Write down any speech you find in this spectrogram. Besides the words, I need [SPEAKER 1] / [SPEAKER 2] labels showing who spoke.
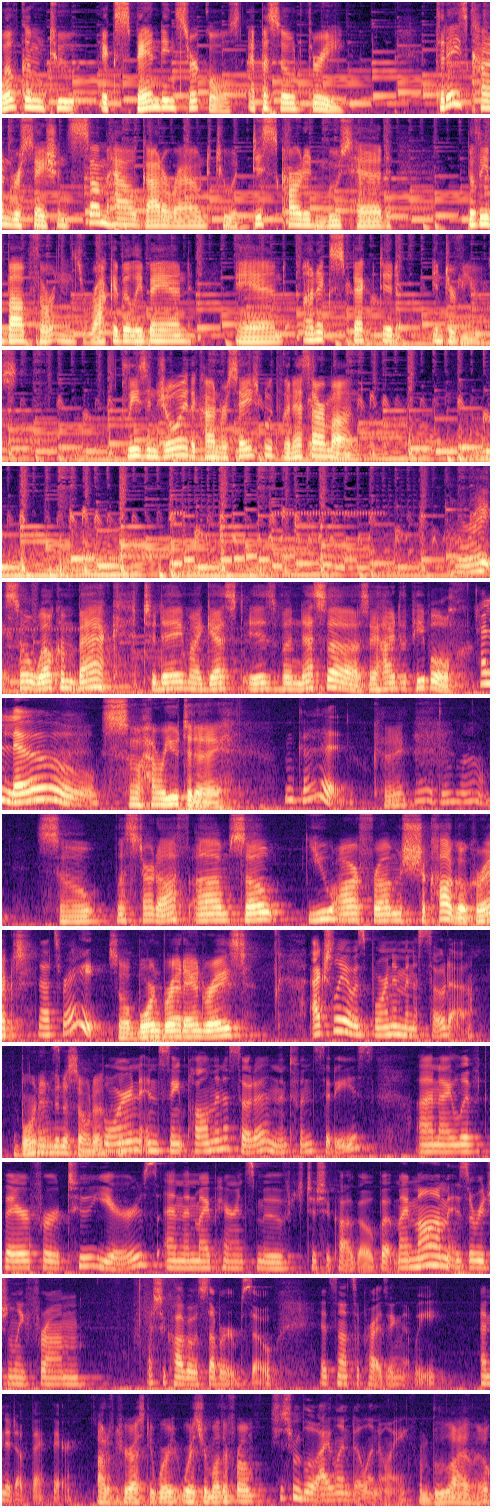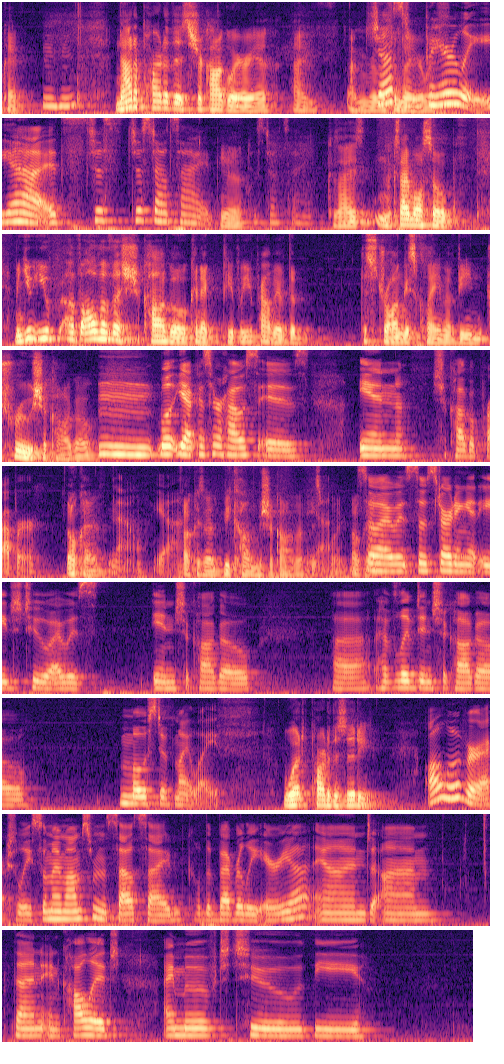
[SPEAKER 1] Welcome to Expanding Circles, Episode 3. Today's conversation somehow got around to a discarded moose head, Billy Bob Thornton's Rockabilly Band, and unexpected interviews. Please enjoy the conversation with Vanessa Armand. All right, so welcome back. Today, my guest is Vanessa. Say hi to the people.
[SPEAKER 2] Hello.
[SPEAKER 1] So, how are you today?
[SPEAKER 2] I'm good.
[SPEAKER 1] Okay.
[SPEAKER 2] Good, doing well.
[SPEAKER 1] So let's start off. Um, so you are from Chicago, correct?
[SPEAKER 2] That's right.
[SPEAKER 1] So born, bred, and raised.
[SPEAKER 2] Actually, I was born in Minnesota.
[SPEAKER 1] Born in Minnesota.
[SPEAKER 2] Born in St. Paul, Minnesota, in the Twin Cities. And I lived there for two years, and then my parents moved to Chicago. But my mom is originally from a Chicago suburb, so it's not surprising that we ended up back there.
[SPEAKER 1] Out of curiosity, where, where's your mother from?
[SPEAKER 2] She's from Blue Island, Illinois.
[SPEAKER 1] From Blue Island. Okay.
[SPEAKER 2] Mm-hmm.
[SPEAKER 1] Not a part of the Chicago area. I've, I'm really
[SPEAKER 2] just
[SPEAKER 1] familiar with.
[SPEAKER 2] barely, yeah. It's just just outside,
[SPEAKER 1] Yeah,
[SPEAKER 2] just outside.
[SPEAKER 1] because I, because I'm also, I mean, you, you of all of the Chicago connected people, you probably have the, the strongest claim of being true Chicago.
[SPEAKER 2] Mm, well, yeah, because her house is in Chicago proper
[SPEAKER 1] Okay.
[SPEAKER 2] now. Yeah.
[SPEAKER 1] Okay, so it's become Chicago at this
[SPEAKER 2] yeah.
[SPEAKER 1] point. Okay.
[SPEAKER 2] So I was so starting at age two, I was in Chicago. Uh, have lived in Chicago most of my life,
[SPEAKER 1] what part of the city?
[SPEAKER 2] all over actually. So my mom's from the South Side, called the Beverly area, and um, then in college, I moved to the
